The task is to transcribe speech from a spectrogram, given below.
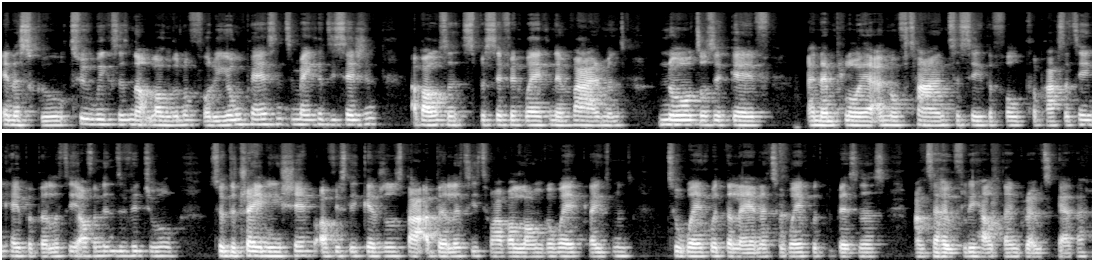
in a school, two weeks is not long enough for a young person to make a decision about a specific working environment, nor does it give an employer enough time to see the full capacity and capability of an individual. So the traineeship obviously gives us that ability to have a longer work placement, to work with the learner, to work with the business, and to hopefully help them grow together.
